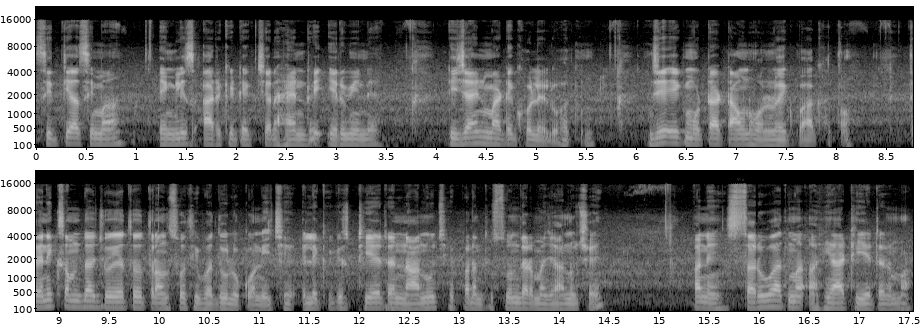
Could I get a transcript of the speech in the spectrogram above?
સિત્યાસીમાં ઇંગ્લિશ આર્કિટેક્ચર હેનરી ઇરવિને ડિઝાઇન માટે ખોલેલું હતું, જે એક મોટા ટાઉન હોલનો એક ભાગ હતો. તેની ક્ષમતા જોઈએ તો ત્રણસોથી વધુ લોકોની છે, એટલે કે થિયેટર નાનું છે, પરંતુ સુંદર મજાનું છે. અને શરૂઆતમાં અહીં આ થિયેટરમાં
